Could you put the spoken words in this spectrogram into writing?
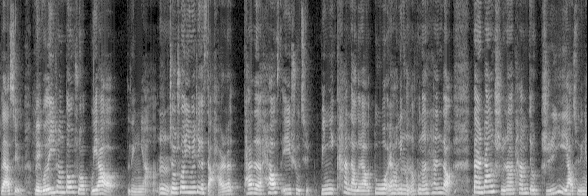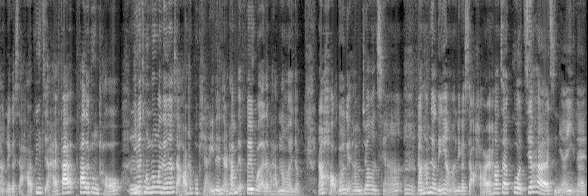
，bless you，美国的医生都说不要。领养，嗯，就是说，因为这个小孩儿的他的 health issue 其比你看到的要多，然后你可能不能 handle，、但是当时呢，他们就执意要去领养这个小孩儿，并且还发发了众筹，因为从中国领养小孩儿是不便宜的一件事，他们得飞过来再把他弄回去，然后好多人给他们捐了钱，嗯，然后他们就领养了这个小孩儿，然后再过接下来几年以内，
